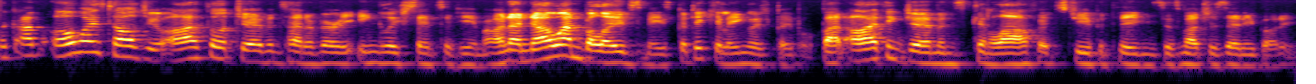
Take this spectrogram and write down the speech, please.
Look, I've always told you I thought Germans had a very English sense of humor. I know no one believes me, particularly English people, but I think Germans can laugh at stupid things as much as anybody.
